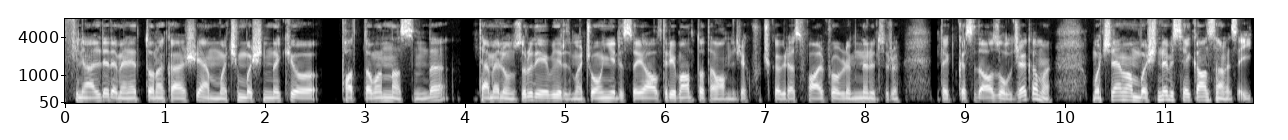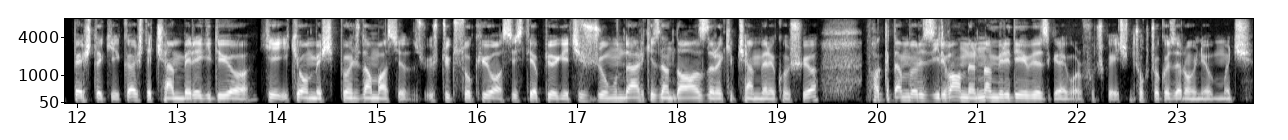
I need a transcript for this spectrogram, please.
Finalde de Benetton'a karşı yani maçın başındaki o patlamanın aslında temel unsuru diyebiliriz. Maçı 17 sayı 6 reboundla tamamlayacak Fuçka. Biraz faal probleminden ötürü dakikası da az olacak ama maçın hemen başında bir sekans var mesela. İlk 5 dakika işte çembere gidiyor ki 2-15'lik bir oyuncudan bahsediyoruz. Üçlük sokuyor, asist yapıyor. Geçiş hücumunda herkesten daha hızlı rakip çembere koşuyor. Hakikaten böyle zirve anlarından biri diyebiliriz Gregor Fuçka için. Çok çok özel oynuyor bu maçı.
